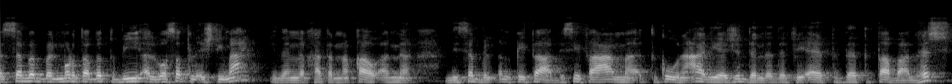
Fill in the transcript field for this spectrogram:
السبب المرتبط بالوسط الاجتماعي. إذا خاطر نلقاو أن نسب الانقطاع بصفة عامة تكون عالية جدا لدى الفئات ذات الطابع الهش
